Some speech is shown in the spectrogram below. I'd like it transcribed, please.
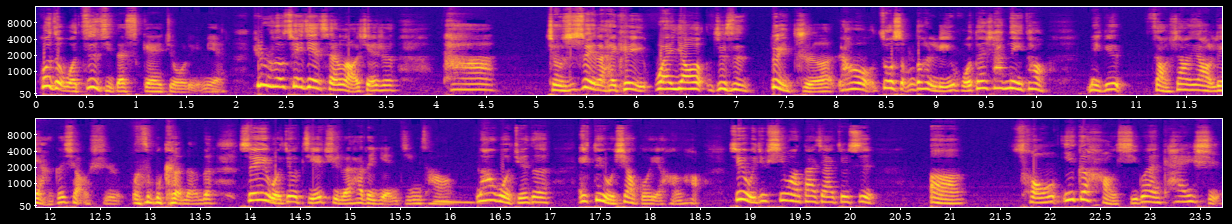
或者我自己的 schedule 里面，譬如说崔建成老先生，他。九十岁了还可以弯腰，就是对折，然后做什么都很灵活。但是他那一套每个早上要两个小时，我是不可能的，所以我就截取了他的眼睛操。然后我觉得，哎，对我效果也很好，所以我就希望大家就是，呃，从一个好习惯开始，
